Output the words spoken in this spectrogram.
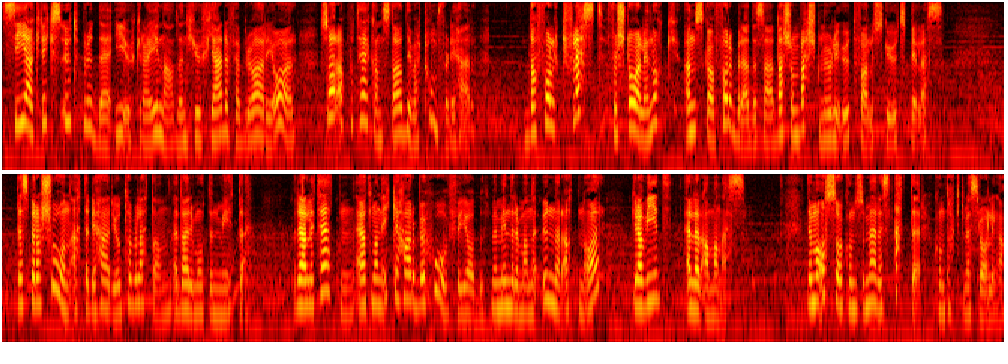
Siden krigsutbruddet i Ukraina den 24. februar i år, så har apotekene stadig vært tom for de her. Da folk flest, forståelig nok, ønska å forberede seg dersom verst mulig utfall skulle utspilles. Desperasjon etter de her jodtablettene er derimot en myte. Realiteten er at man ikke har behov for jod med mindre man er under 18 år, gravid eller ammende. Det må også konsumeres etter kontakt med strålinga.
